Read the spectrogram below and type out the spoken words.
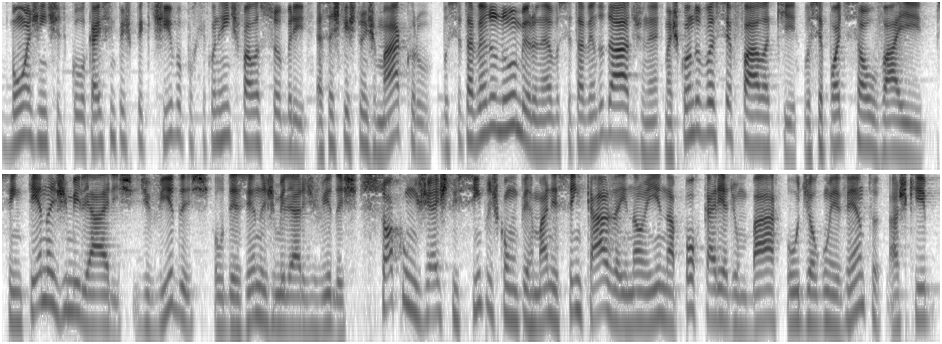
bom a gente colocar isso em perspectiva, porque quando a gente fala sobre essas questões macro, você tá vendo número, né? Você tá vendo dados, né? Mas quando você fala que você pode salvar aí centenas de milhares de vidas, ou dezenas de milhares de vidas, só com gestos simples como permanecer em casa e não ir na porcaria de um bar ou de algum evento, acho que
